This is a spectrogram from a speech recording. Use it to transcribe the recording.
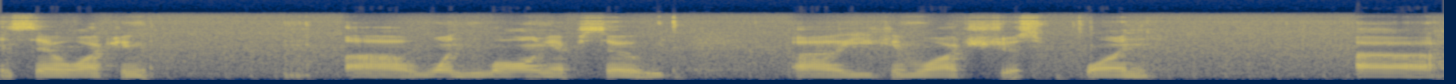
instead of watching uh, one long episode uh, you can watch just one uh,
